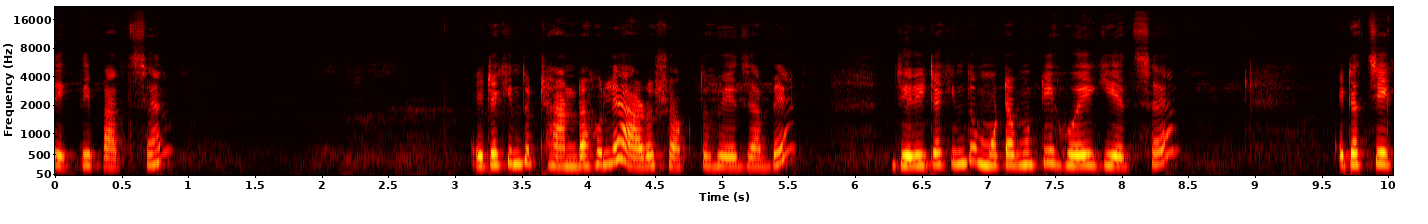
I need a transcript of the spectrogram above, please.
দেখতে পাচ্ছেন। এটা কিন্তু ঠান্ডা হলে আরও শক্ত হয়ে যাবে। জেলিটা কিন্তু মোটামুটি হয়ে গিয়েছে। এটা চেক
